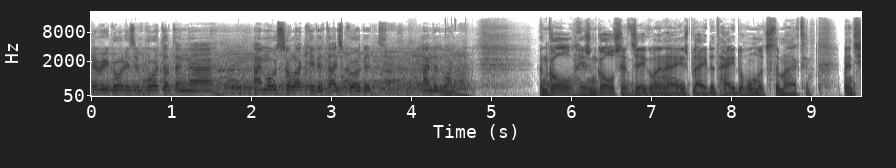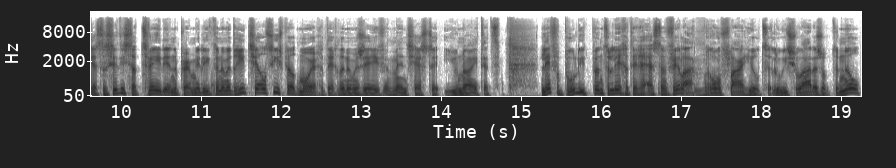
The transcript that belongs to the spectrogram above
every goal is important. And uh, I'm also lucky that I scored that 101. Een goal is een goal, zegt Zego, en hij is blij dat hij de honderdste maakte. Manchester City staat tweede in de Premier League. De nummer 3 Chelsea speelt morgen tegen de nummer 7 Manchester United. Liverpool liet punten liggen tegen Aston Villa. Ron Vlaar hield Luis Suarez op de nul...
